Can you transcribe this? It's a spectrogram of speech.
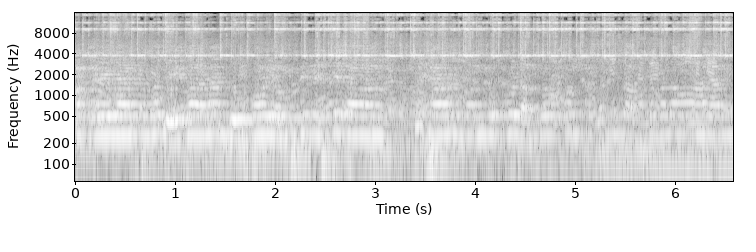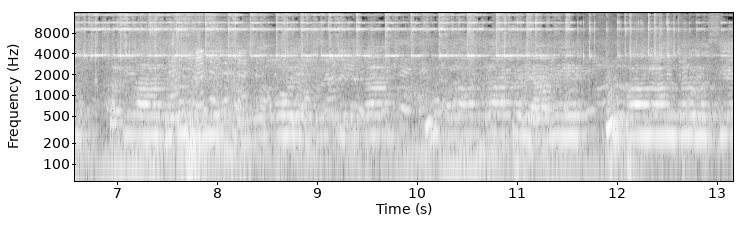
ఆశ్రయార్థమ దేవానాం రూపోయం నిశ్చితాం धूपमाग्रापयामि धूपानान्तरमध्ये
